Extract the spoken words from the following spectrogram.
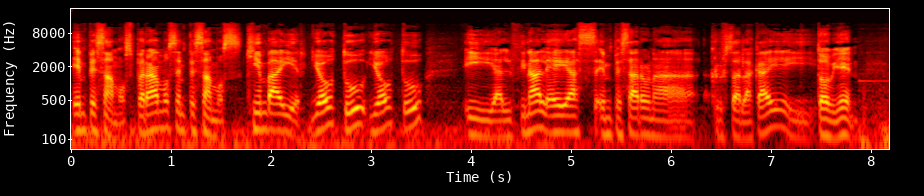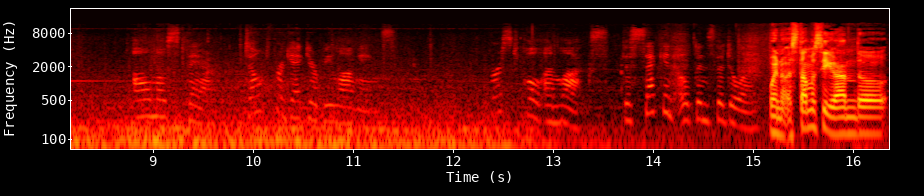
empezamos, paramos, empezamos. ¿Quién va a ir? Yo, tú, yo, tú. Y al final ellas empezaron a cruzar la calle y todo bien. Almost there. Don't forget your belongings. First pull unlocks. The second opens the door. Bueno, estamos llegando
